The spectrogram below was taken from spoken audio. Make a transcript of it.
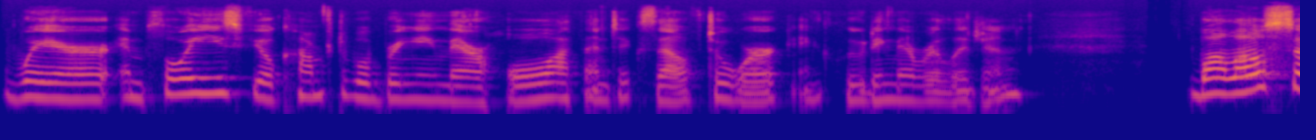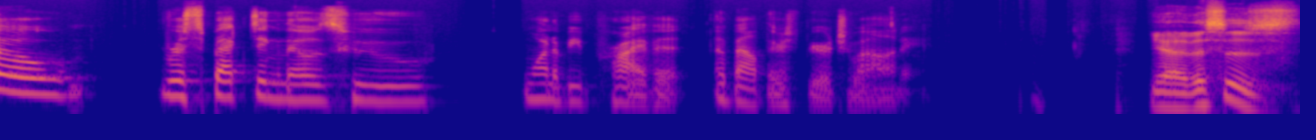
where employees feel comfortable bringing their whole authentic self to work, including their religion, while also respecting those who want to be private about their spirituality? Yeah, this is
